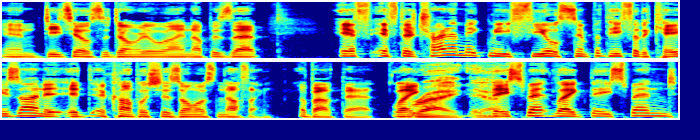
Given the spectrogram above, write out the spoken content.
and details that don't really line up, is that if if they're trying to make me feel sympathy for the Kazon, it, it accomplishes almost nothing about that. Like Right, yeah. they spent like they spend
